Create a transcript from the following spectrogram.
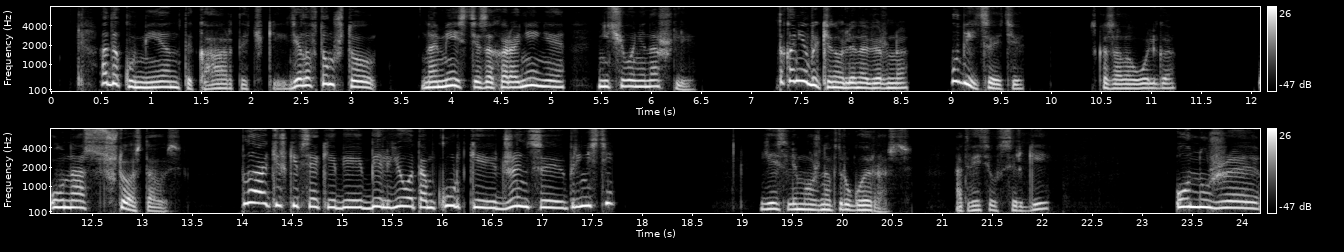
— А документы, карточки? Дело в том, что на месте захоронения ничего не нашли. — Так они выкинули, наверное. Убийцы эти, — сказала Ольга. — У нас что осталось? Платьишки всякие, белье, там, куртки, джинсы принести? — Если можно, в другой раз, — ответил Сергей. Он уже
